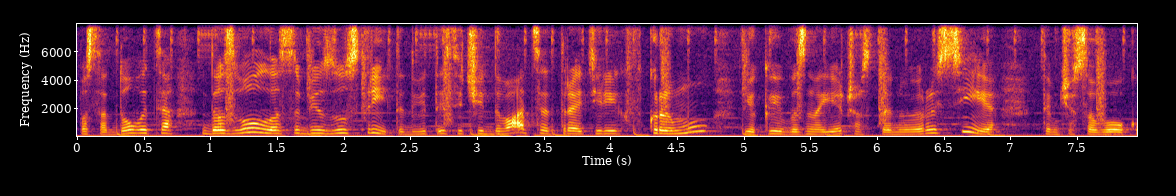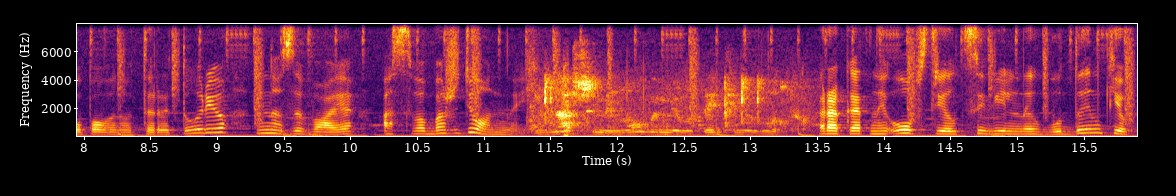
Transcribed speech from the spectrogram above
Посадовиця дозволила собі зустріти 2023 рік в Криму, який визнає частиною Росії. Тимчасово окуповану територію називає освобожденний. нашими новыми вот этими вот Ракетний обстріл цивільних будинків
